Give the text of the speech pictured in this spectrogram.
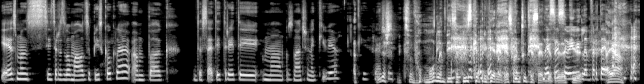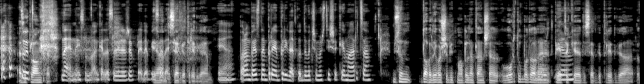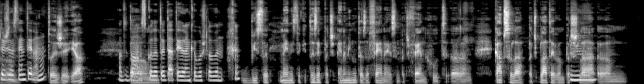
Ja, jaz sem sicer zelo malo zapiskal, kle, ampak deseti, tretji imam označene kivije. A kiwi Vidiš, flashe. mogla bi zapiske primerjati, jaz sem tudi sedem. Ne, se sem jih videla pri tebi. ja, a zdaj Tudi. plonkaš. Ne, nisem banka, da sem videla že prej Ja, napisane. desetega, tretjega. Ja. Ja, pa nam pa jaz naprej aprila, tako da če imaš ti še kaj marca. Mislim, dobro, da bo še biti malo bolj natančna. V Ortu bodo, ne, Ort, petek ja. je desetega, tretjega. To je že naslednji teden, no? To je že, ja. Od danes, Um, da to je ta teden, ki bo šlo ven. V bistvu je meni tako, to je zdaj pač ena minuta za fene, jaz sem pač fan hud. Um, kapsula, pač plata je vam prišla. Mhm. Um,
